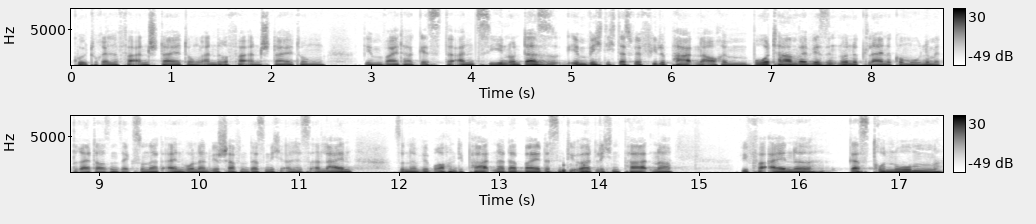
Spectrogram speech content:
kulturelle Veranstaltungen, andere Veranstaltungen eben weiter Gäste anziehen. Und da ist eben wichtig, dass wir viele Partner auch im Boot haben, weil wir sind nur eine kleine Kommune mit 3600 Einwohnern. Wir schaffen das nicht alles allein, sondern wir brauchen die Partner dabei. Das sind die örtlichen Partner, wie Vereine, Gastronomen,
